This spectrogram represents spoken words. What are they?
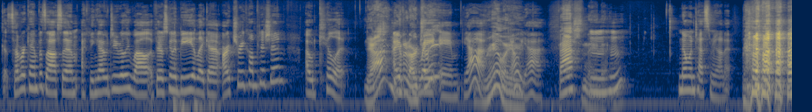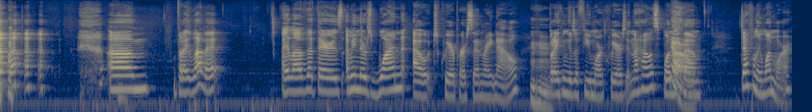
Cause summer camp is awesome. I think I would do really well. If there's gonna be like a archery competition, I would kill it. yeah, you good at archery. great aim. Yeah. Really? Oh yeah. Fascinating. No one tests me on it. um, but I love it. I love that there's, I mean, there's one out queer person right now, but I think there's a few more queers in the house. One of Mm-hmm. Them, definitely one more.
